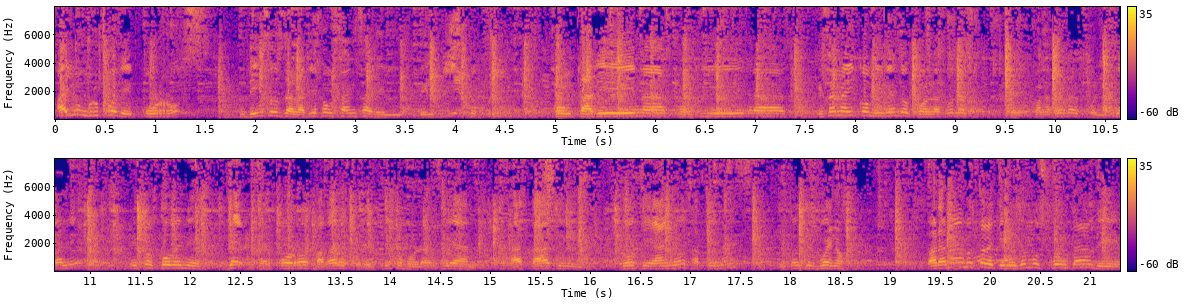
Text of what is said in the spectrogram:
hay un grupo de porros, de esos de la vieja usanza del, del viejo PRI, con cadenas, con piedras, que están ahí conviviendo con las fuerzas, con las fuerzas policiales. Estos jóvenes deben ser porros pagados por el PRI como lo hacían hasta hace 12 años apenas. Entonces, bueno, para nada más para que nos demos cuenta de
